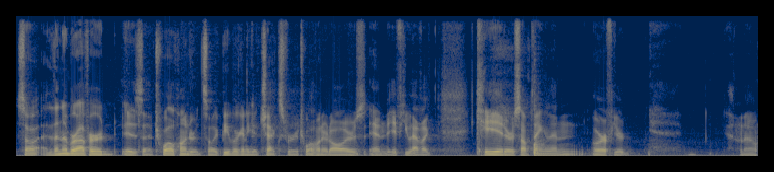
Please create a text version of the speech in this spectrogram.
so the number I've heard is uh, twelve hundred. So like, people are gonna get checks for twelve hundred dollars, and if you have a kid or something, then or if you're, I don't know,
